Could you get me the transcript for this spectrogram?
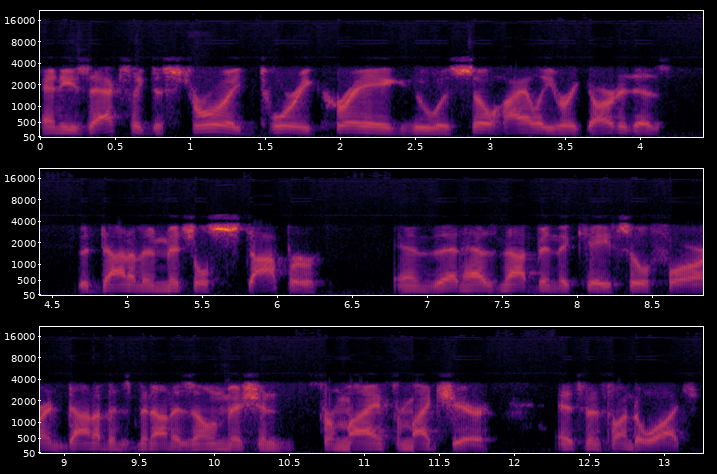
and he's actually destroyed Torrey Craig, who was so highly regarded as the Donovan Mitchell stopper and that has not been the case so far. And Donovan's been on his own mission from my from my chair. And it's been fun to watch.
